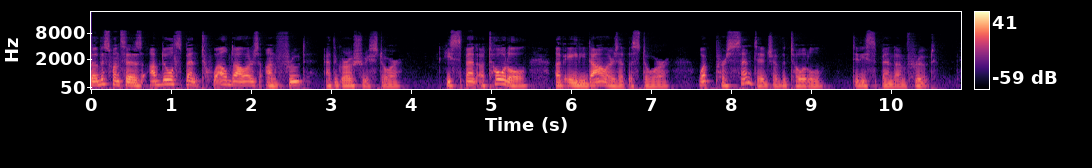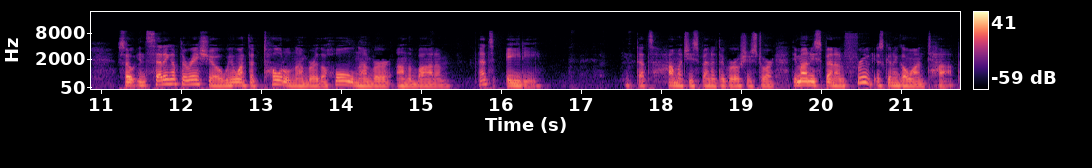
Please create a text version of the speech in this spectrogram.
So this one says Abdul spent $12 on fruit at the grocery store. He spent a total of $80 at the store. What percentage of the total did he spend on fruit? So in setting up the ratio, we want the total number, the whole number, on the bottom. That's 80. That's how much he spent at the grocery store. The amount he spent on fruit is going to go on top.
